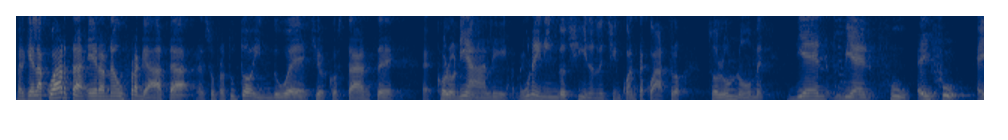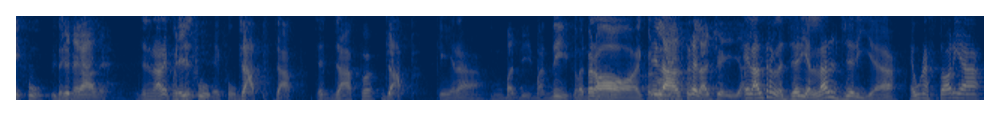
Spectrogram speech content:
Perché la quarta era naufragata eh, soprattutto in due circostanze eh, coloniali, una in Indocina nel 54, solo un nome, Dien Bien Phu, e i fu, e Phu, il sì. generale, generale, poi e c'è fu, e Phu. Giap. Giap, c'è Giap Giap, che era un bandito. bandito, Bandito. però E momento- l'altra è l'Algeria. E l'altra è l'Algeria. L'Algeria è una storia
